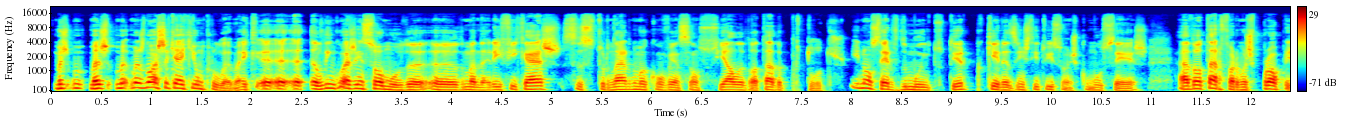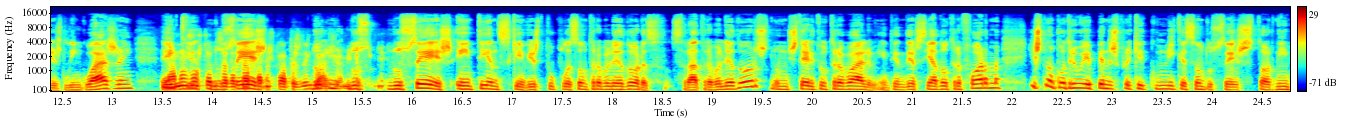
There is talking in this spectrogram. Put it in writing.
Mas, mas, mas não acha que há aqui um problema? É que a, a, a linguagem só muda uh, de maneira eficaz se se tornar numa convenção social adotada por todos. E não serve de muito ter pequenas instituições como o SES a adotar formas próprias de linguagem. Não, nós não estamos a adotar SES, formas próprias de linguagem. No, no, no SES entende-se que em vez de população trabalhadora será trabalhadores, no Ministério do Trabalho entender-se-á de outra forma. Isto não contribui apenas para que a comunicação do SES se torne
